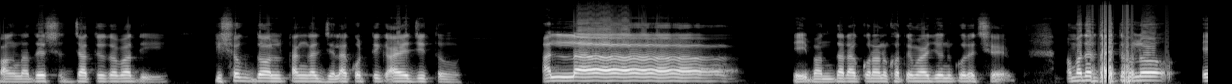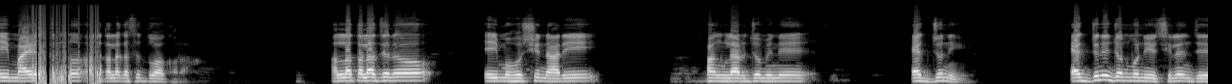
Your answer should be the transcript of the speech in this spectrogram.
বাংলাদেশ জাতীয়তাবাদী কৃষক দল টাঙ্গাইল জেলা কর্তৃক আয়োজিত। আল্লাহ! এই বান্দারা কোরআন খতেম আয়োজন করেছে। আমাদের দায়িত্ব হলো এই মায়ের জন্য আল্লাহ তালার কাছে দোয়া করা। আল্লাহ তালা যেন এই মহর্ষি নারী বাংলার জমিনে একজনই একজনই জন্ম নিয়েছিলেন যে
